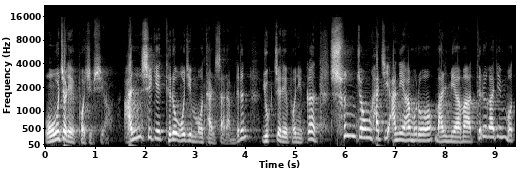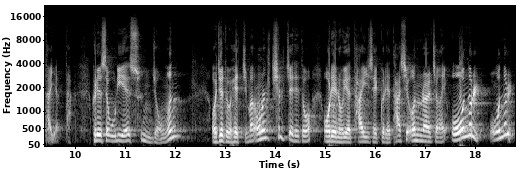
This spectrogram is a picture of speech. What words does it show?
5절에 보십시오. 안식에 들어오지 못할 사람들은 6절에 보니까 순종하지 아니함으로 말미암아 들어가지 못하였다. 그래서 우리의 순종은 어제도 했지만 오늘 7절에도 오랜 후에 다윗의 글에 다시 어느 날 정하여 오늘 오늘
